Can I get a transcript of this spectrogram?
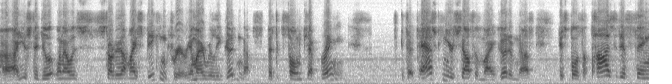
Uh, I used to do it when I was started out my speaking career. Am I really good enough? But the phone kept ringing. Asking yourself, am I good enough, is both a positive thing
